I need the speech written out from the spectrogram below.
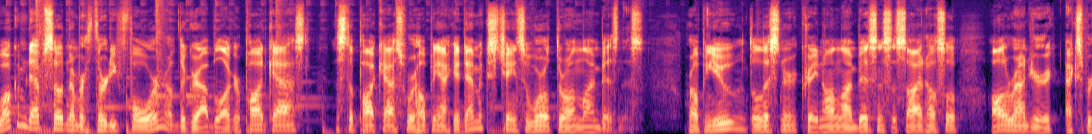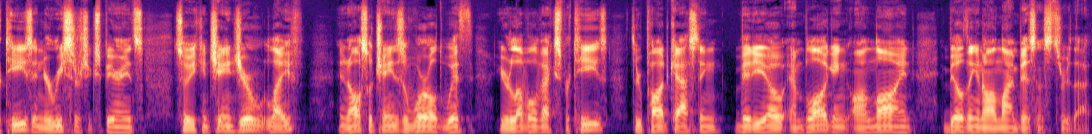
Welcome to episode number 34 of the Grad Blogger podcast. This is the podcast where we're helping academics change the world through online business. We're helping you, the listener, create an online business, a side hustle, all around your expertise and your research experience so you can change your life and also change the world with your level of expertise through podcasting, video, and blogging online, building an online business through that.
